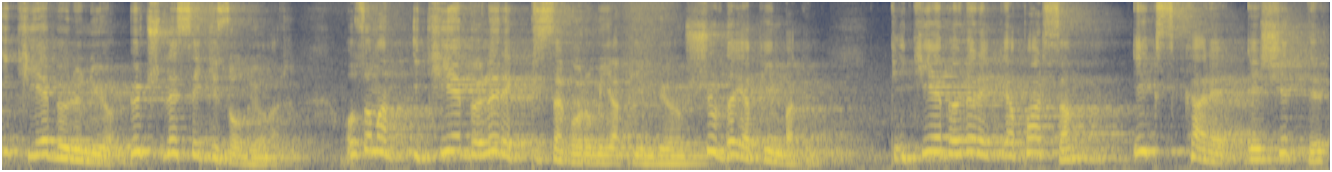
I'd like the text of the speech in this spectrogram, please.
2'ye bölünüyor. 3 ile 8 oluyorlar. O zaman 2'ye bölerek Pisagor'umu yapayım diyorum. Şurada yapayım bakın. 2'ye bölerek yaparsam x kare eşittir.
